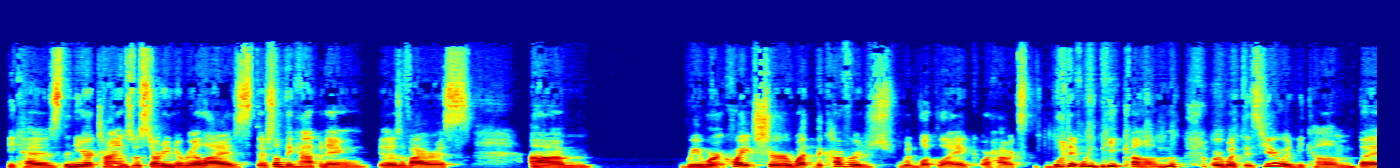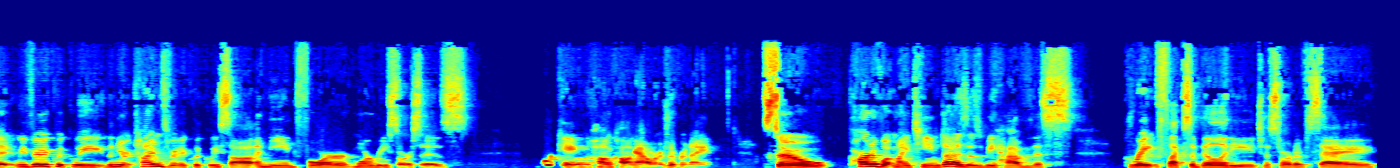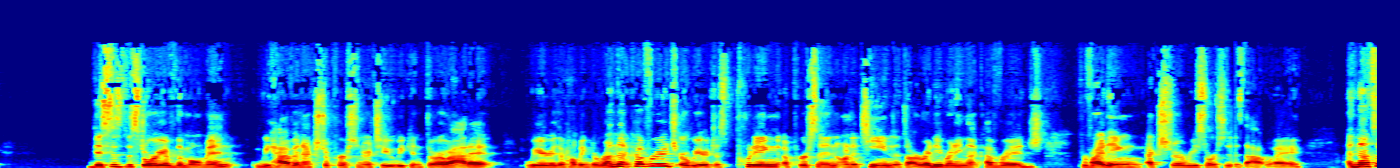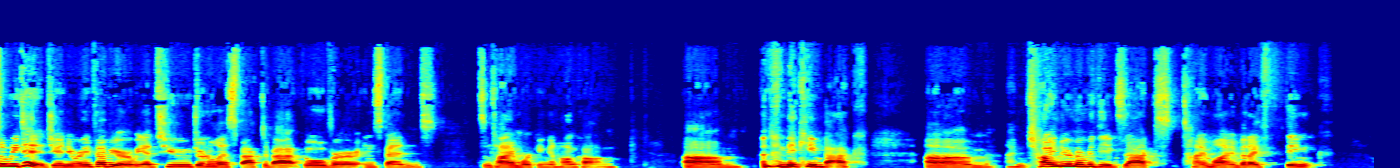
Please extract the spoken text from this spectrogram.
because the New York Times was starting to realize there's something happening. There's a virus. Um, we weren't quite sure what the coverage would look like or how ex- what it would become or what this year would become but we very quickly the new york times very quickly saw a need for more resources working hong kong hours overnight so part of what my team does is we have this great flexibility to sort of say this is the story of the moment we have an extra person or two we can throw at it we're either helping to run that coverage or we are just putting a person on a team that's already running that coverage, providing extra resources that way. And that's what we did. January and February, we had two journalists back to back go over and spend some time working in Hong Kong. Um, and then they came back. Um, I'm trying to remember the exact timeline, but I think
